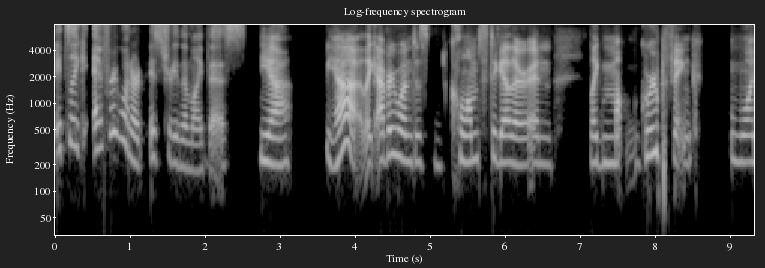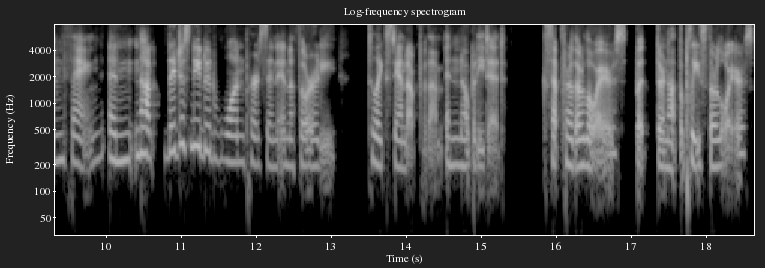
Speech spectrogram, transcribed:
It's like everyone are is treating them like this. Yeah. Yeah. Like everyone just clumps together and like m- group think one thing and not, they just needed one person in authority to like stand up for them and nobody did except for their lawyers, but they're not the police, they're lawyers.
